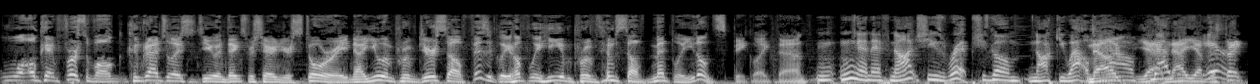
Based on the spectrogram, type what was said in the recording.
well, okay. First of all, congratulations to you, and thanks for sharing your story. Now you improved yourself physically. Hopefully, he improved himself mentally. You don't speak like that. Mm, And if not, she's ripped. She's going to knock you out. Now- yeah, now you're you have to scared.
